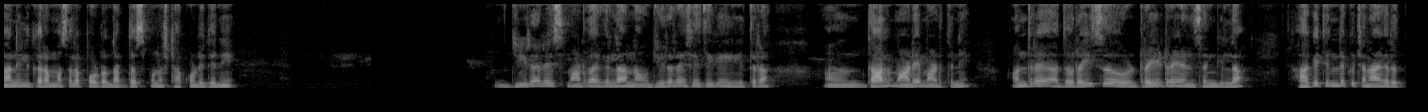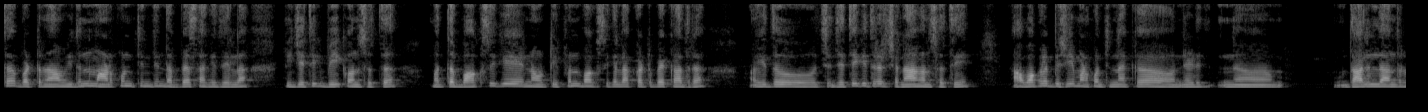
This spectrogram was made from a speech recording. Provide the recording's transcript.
ನಾನಿಲ್ಲಿ ಗರಂ ಮಸಾಲ ಪೌಡ್ರ್ ಒಂದು ಅರ್ಧ ಸ್ಪೂನಷ್ಟು ಹಾಕ್ಕೊಂಡಿದ್ದೀನಿ ಜೀರಾ ರೈಸ್ ಮಾಡಿದಾಗೆಲ್ಲ ನಾವು ಜೀರಾ ರೈಸ್ ಜೊತೆಗೆ ಈ ಥರ ದಾಲ್ ಮಾಡೇ ಮಾಡ್ತೀನಿ. ಅಂದರೆ ಅದು ರೈಸ್ ಡ್ರೈ ಡ್ರೈ ಅನ್ಸಂಗಿಲ್ಲ. ಹಾಗೆ ತಿನ್ನೋಕ್ಕೂ ಚೆನ್ನಾಗಿರುತ್ತೆ. ಬಟ್ ನಾವು ಇದನ್ನು ಮಾಡ್ಕೊಂಡು ತಿಂದು ಅಭ್ಯಾಸ ಆಗಿದೆಯಲ್ಲ ಈ ಜೊತೆಗೆ ಬೇಕು ಅನಿಸುತ್ತೆ. ಮತ್ತು ಬಾಕ್ಸಿಗೆ ನಾವು ಟಿಫನ್ ಬಾಕ್ಸಿಗೆಲ್ಲ ಕಟ್ಟಬೇಕಾದ್ರೆ ಇದು ಜೊತೆಗಿದ್ರೆ ಚೆನ್ನಾಗಿ ಅನಿಸತಿ ಆವಾಗಲೇ ಬಿಸಿ ಮಾಡ್ಕೊಂಡು ತಿನ್ನೋಕೆ ನಡಿ ದಾಲಿಲ್ಲ ಅಂದ್ರೂ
